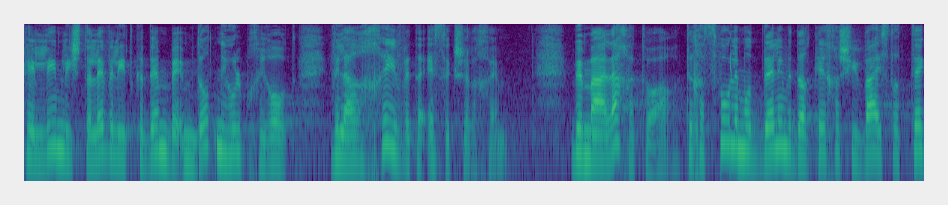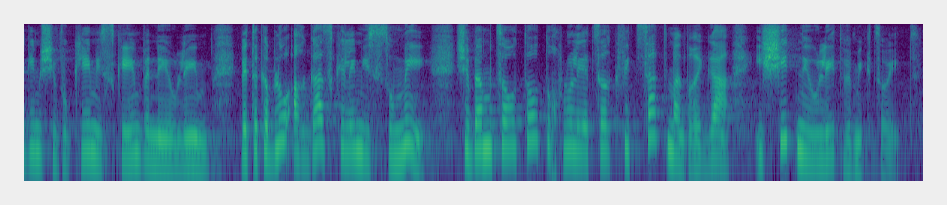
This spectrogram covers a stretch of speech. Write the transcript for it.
כלים להשתלב ולהתקדם בעמדות ניהול בחירות ולהרחיב את העסק שלכם. במהלך התואר תיחשפו למודלים ודרכי חשיבה אסטרטגיים, שיווקיים, עסקיים וניהוליים ותקבלו ארגז כלים יישומי שבאמצעותו תוכלו לייצר קפיצת מדרגה אישית, ניהולית ומקצועית.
